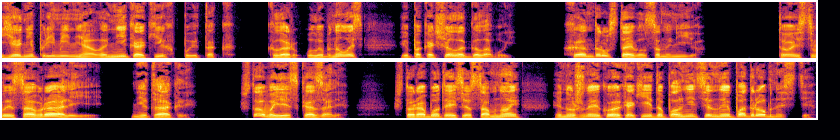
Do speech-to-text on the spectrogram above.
я не применяла никаких пыток. Клэр улыбнулась и покачала головой. Хантер уставился на нее. То есть вы соврали ей, не так ли? Что вы ей сказали? Что работаете со мной и нужны кое-какие дополнительные подробности?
